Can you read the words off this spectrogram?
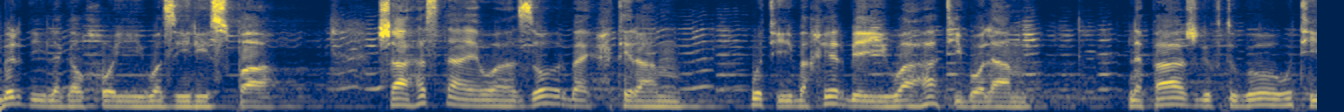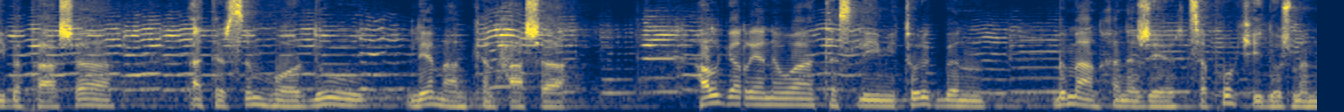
بردی لەگەڵ خۆیی وەزیری سوپا شا هەستایەوە زۆر بە ئیحتیرام وتی بە خێر بێی وا هاتی بۆ لام لە پاش گفتوگۆ وتی بە پاشا ئەترسم هۆردوو لێمان کەن حاشا. هەڵگەڕێنەوە تەسلیمی تورک بن بمانخەنە ژێر چەپۆکی دوژمن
